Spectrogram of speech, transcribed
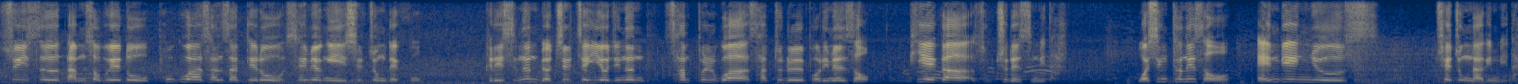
스위스 남서부에도 폭우와 산사태로 3명이 실종됐고 그리스는 며칠째 이어지는 산불과 사투를 벌이면서 피해가 속출했습니다. 워싱턴에서 MBN 뉴스 최종락입니다.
